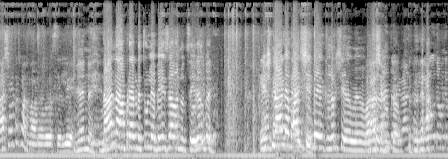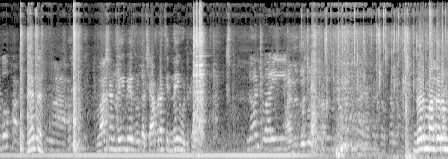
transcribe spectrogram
વાસણ વારો હશે લે. હે ને? ના ના આપણે આગળ ચૂલે બેસી જવાનું જ છે હિરલબેન. કૃષ્ણા ને માનસી બે કરશે હવે વાસણનું કામ. હે ને? વાસણ તો બે જ ઉટકશે આપણાથી નહીં ઉટકાય. ગરમા ગરમ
